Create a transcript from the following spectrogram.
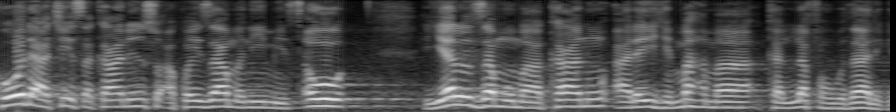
ko da ce tsakaninsu akwai zamani mai tsawo yalzamu ma kanu alaihi mahma kallafahu dhalik.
